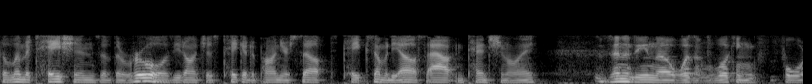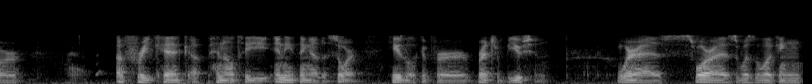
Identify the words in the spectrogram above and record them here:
the limitations of the rules. You don't just take it upon yourself to take somebody else out intentionally. Zinedine though wasn't looking for a free kick, a penalty, anything of the sort. He was looking for retribution, whereas Suarez was looking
